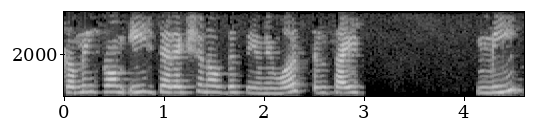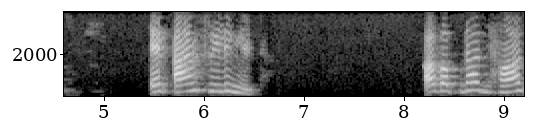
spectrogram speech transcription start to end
coming from each direction of this universe inside me and I am feeling it. अब अपना ध्यान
